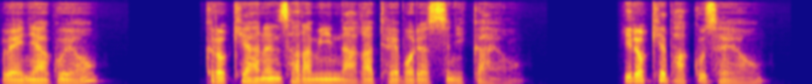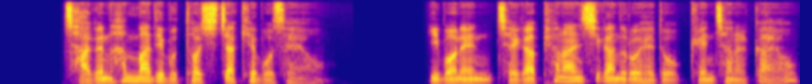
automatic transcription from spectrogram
왜냐고요? 그렇게 하는 사람이 나가 돼버렸으니까요. 이렇게 바꾸세요. 작은 한마디부터 시작해 보세요. 이번엔 제가 편한 시간으로 해도 괜찮을까요?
